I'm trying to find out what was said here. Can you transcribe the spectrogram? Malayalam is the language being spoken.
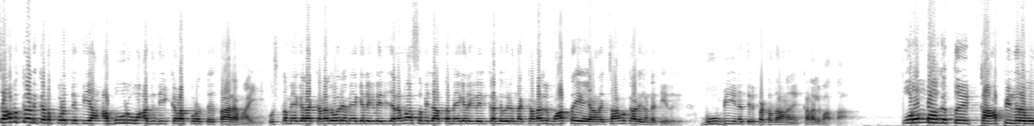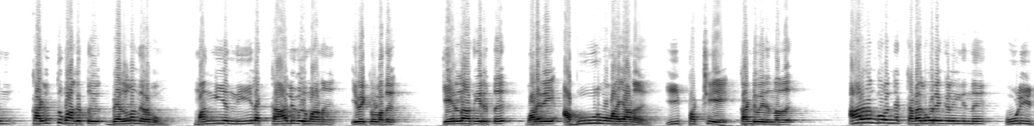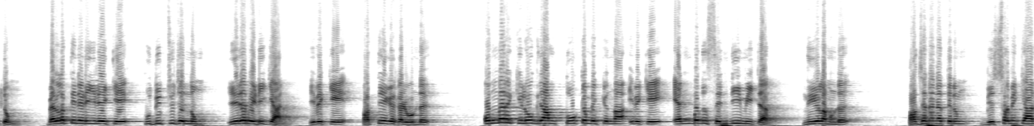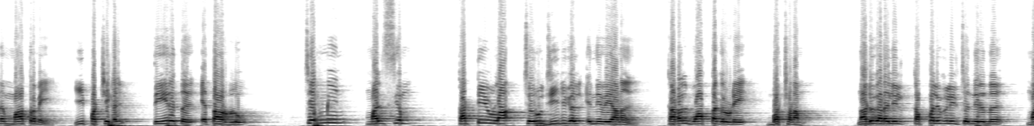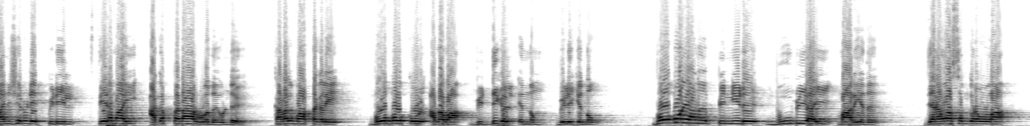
ചാവക്കാട് കടപ്പുറത്തെത്തിയ അപൂർവ അതിഥി കടപ്പുറത്ത് താരമായി. ഉഷ്ണമേഖല കടലോര മേഖലകളിൽ ജനവാസമില്ലാത്ത മേഖലകളിൽ കണ്ടുവരുന്ന കടൽ വാത്തയെയാണ് ചാവക്കാട് കണ്ടെത്തിയത്. ഭൂബി ഇനത്തിൽപ്പെട്ടതാണ് കടൽ വാത്ത. പുറം ഭാഗത്ത് കാപ്പി നിറവും കഴുത്തുഭാഗത്ത് വെള്ള നിറവും മങ്ങിയ നീല കാലുകളുമാണ് ഇവയ്ക്കുള്ളത്. കേരള തീരത്ത് വളരെ അപൂർവമായാണ് ഈ പക്ഷിയെ കണ്ടുവരുന്നത്. ആഴം കുറഞ്ഞ കടലോരങ്ങളിൽ നിന്ന് ഊളിയിട്ടും വെള്ളത്തിനടിയിലേക്ക് കുതിച്ചു ചെന്നും ഇര പിടിക്കാൻ ഇവയ്ക്ക് പ്രത്യേക കഴിവുണ്ട്. ഒന്നര കിലോഗ്രാം തൂക്കം വയ്ക്കുന്ന ഇവയ്ക്ക് എൺപത് സെന്റിമീറ്റർ നീളമുണ്ട്. പ്രജനനത്തിനും വിശ്രമിക്കാനും മാത്രമേ ഈ പക്ഷികൾ തീരത്ത് എത്താറുള്ളൂ. ചെമ്മീൻ മത്സ്യം കട്ടിയുള്ള ചെറുജീവികൾ എന്നിവയാണ് കടൽ വാത്തകളുടെ ഭക്ഷണം. നടുകടലിൽ കപ്പലുകളിൽ ചെന്നിരുന്ന് മനുഷ്യരുടെ പിടിയിൽ സ്ഥിരമായി അകപ്പെടാറുള്ളത് കൊണ്ട് കടൽ വാത്തകളെ ബോബോക്കോൾ അഥവാ വിഡ്ഢികൾ എന്നും വിളിക്കുന്നു. ബോബോയാണ് പിന്നീട് ബൂബിയായി മാറിയത്. ജനവാസം കുറവുള്ള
